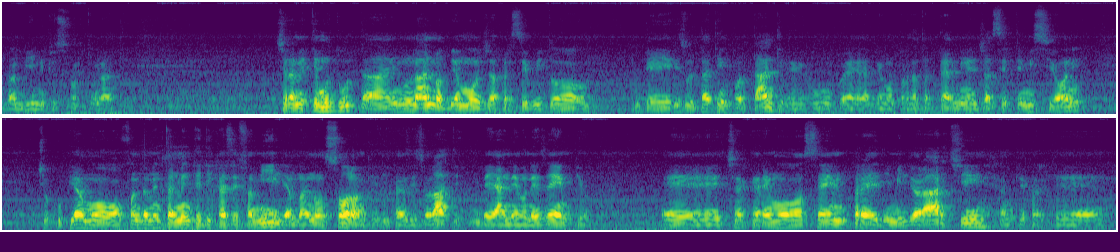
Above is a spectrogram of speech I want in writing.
bambini più sfortunati. Ce la mettiamo tutta, in un anno abbiamo già perseguito dei risultati importanti perché comunque abbiamo portato a termine già sette missioni, ci occupiamo fondamentalmente di case famiglia, ma non solo, anche di casi isolati, Beane è un esempio. E cercheremo sempre di migliorarci anche perché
